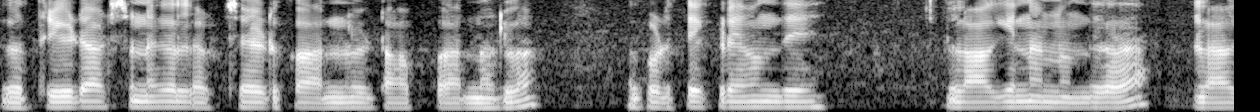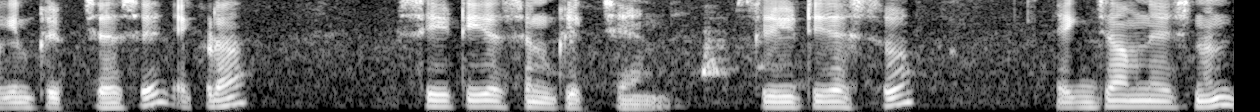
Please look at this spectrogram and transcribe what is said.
ఇక త్రీ డాట్స్ ఉన్నాయి కదా లెఫ్ట్ సైడ్ కార్నర్ టాప్ కార్నర్లో కొడితే ఇక్కడ ఏముంది? లాగిన్ అని ఉంది కదా లాగిన్ క్లిక్ చేసి ఇక్కడ సిటిఎస్ అని క్లిక్ చేయండి. సిటిఎస్ ఎగ్జామినేషన్ అని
